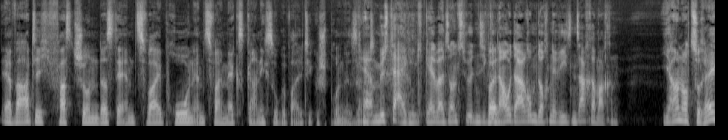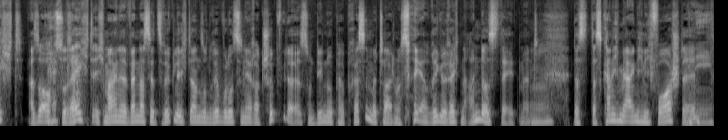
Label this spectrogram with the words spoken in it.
erwarte ich fast schon, dass der M2 Pro und M2 Max gar nicht so gewaltige Sprünge sind. Ja, müsste eigentlich, gell, weil sonst würden sie weil, genau darum doch eine Riesensache machen. Ja, und auch zu Recht. Also auch ja, zu klar. Recht. Ich meine, wenn das jetzt wirklich dann so ein revolutionärer Chip wieder ist und den nur per Pressemitteilung, das wäre ja regelrecht ein Understatement. Mhm. Das, das kann ich mir eigentlich nicht vorstellen. Nee.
